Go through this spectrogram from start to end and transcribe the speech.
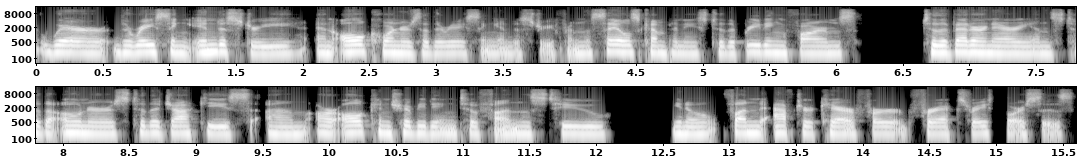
where the racing industry and all corners of the racing industry, from the sales companies to the breeding farms to the veterinarians to the owners to the jockeys, um, are all contributing to funds to, you know, fund aftercare for for ex race horses.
